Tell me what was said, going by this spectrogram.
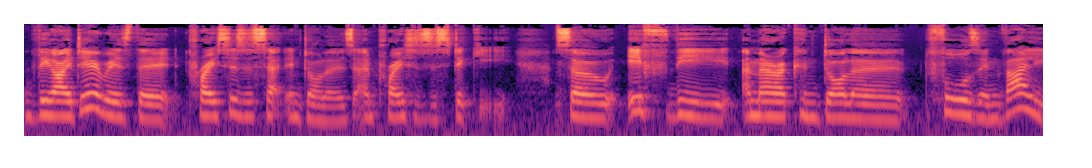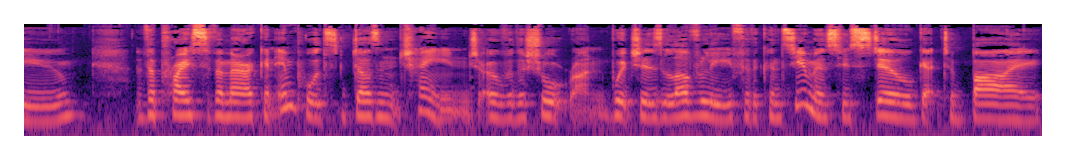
The idea is that prices are set in dollars and prices are sticky. So if the American dollar falls in value, the price of American imports doesn't change over the short run, which is lovely for the consumers who still get to buy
